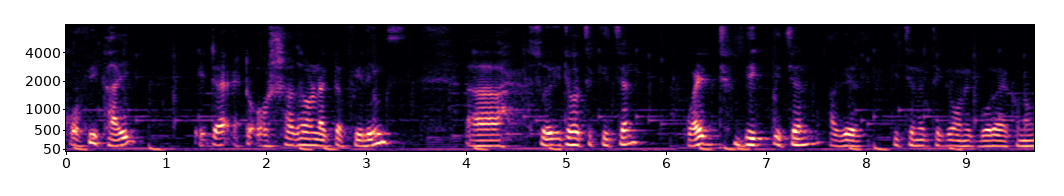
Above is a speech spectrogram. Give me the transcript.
কফি খাই এটা একটা অসাধারণ একটা ফিলিংস সো এটা হচ্ছে কিচেন কোয়াইট বিগ কিচেন আগের কিচেনের থেকে অনেক বড় এখনও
